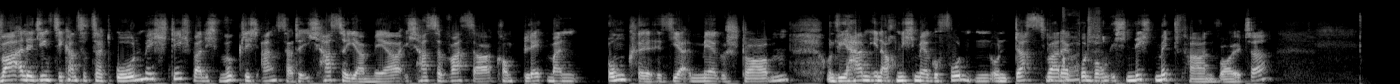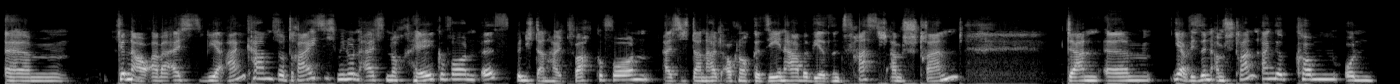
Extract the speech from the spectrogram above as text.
war allerdings die ganze Zeit ohnmächtig, weil ich wirklich Angst hatte. Ich hasse ja Meer, ich hasse Wasser komplett. Mein Onkel ist ja im Meer gestorben und wir haben ihn auch nicht mehr gefunden. Und das war oh der Gott. Grund, warum ich nicht mitfahren wollte. Ähm, genau, aber als wir ankamen, so 30 Minuten, als noch hell geworden ist, bin ich dann halt wach geworden. Als ich dann halt auch noch gesehen habe, wir sind fast am Strand. Dann, ähm, ja, wir sind am Strand angekommen und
